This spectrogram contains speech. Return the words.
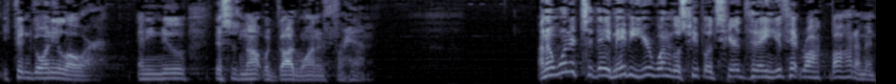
He couldn't go any lower. And he knew this was not what God wanted for him. And I wonder today, maybe you're one of those people that's here today and you've hit rock bottom and,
